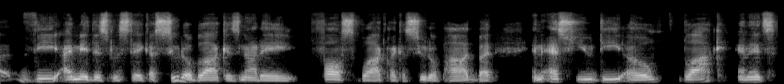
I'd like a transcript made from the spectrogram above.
uh, the I made this mistake. A pseudo block is not a false block like a pseudopod, but an SUDO block, and it's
